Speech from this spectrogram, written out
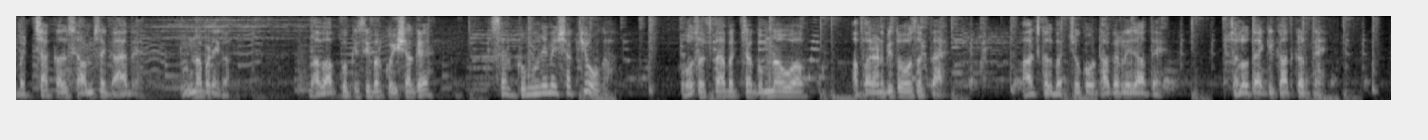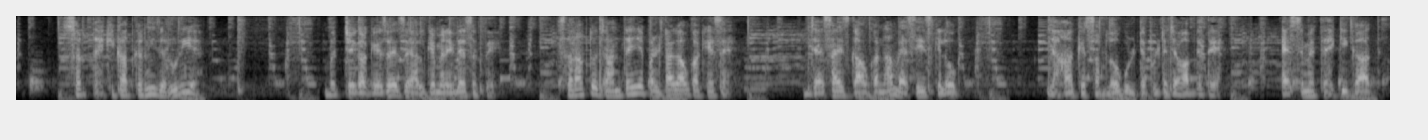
बच्चा कल शाम से गायब है, ढूंढना पड़ेगा। माँ बाप को किसी पर कोई शक है? सर, गुम होने में शक क्यों होगा? हो सकता है बच्चा गुम ना हुआ अपहरण भी तो हो सकता है। आजकल बच्चों को उठाकर ले जाते हैं। चलो, तहकीकात करते हैं। सर, तहकीकात करनी ज़रूरी है। बच्चे का केस है, इसे हल्के में नहीं ले सकते। सर, आप तो जानते हैं ये पलटा गाँव का केस है। जैसा इस गाँव का नाम, वैसे ही इसके लोग। यहाँ के सब लोग उल्टे पुल्टे जवाब देते हैं। ऐसे में तहकीकात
